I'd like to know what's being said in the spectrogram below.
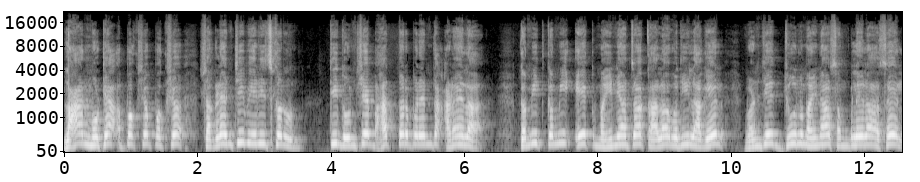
लहान मोठ्या अपक्ष पक्ष सगळ्यांची बेरीज करून ती दोनशे बहात्तरपर्यंत आणायला कमीत कमी एक महिन्याचा कालावधी लागेल म्हणजे जून महिना संपलेला असेल.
